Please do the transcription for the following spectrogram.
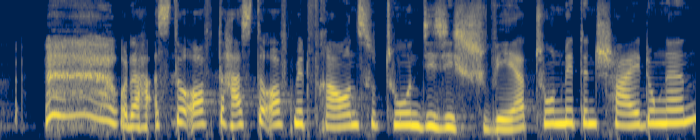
Oder hast du oft, hast du oft mit Frauen zu tun, die sich schwer tun mit Entscheidungen?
